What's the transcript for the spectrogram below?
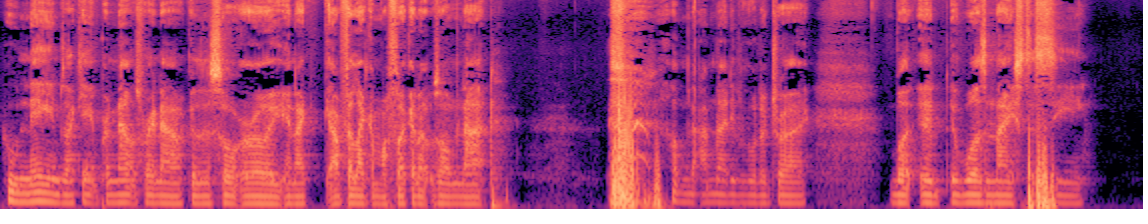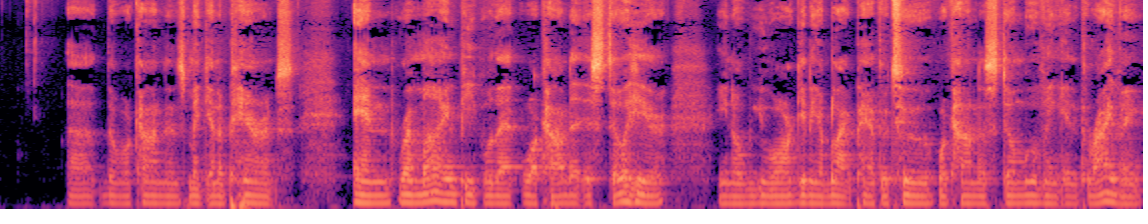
who names I can't pronounce right now because it's so early and I, I feel like I'm gonna fuck it up so I'm not. I'm not, I'm not even gonna try. But it, it was nice to see uh, the Wakandans make an appearance and remind people that Wakanda is still here you know, you are getting a Black Panther 2, Wakanda's still moving and thriving,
